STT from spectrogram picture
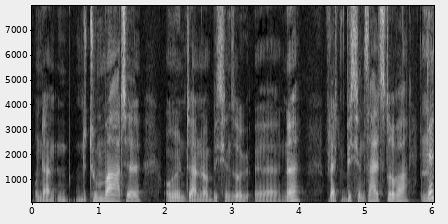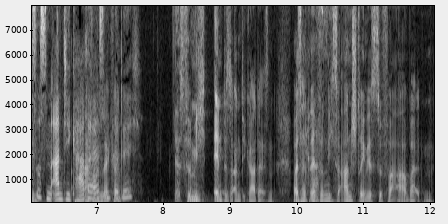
und dann eine Tomate und dann noch ein bisschen so, äh, ne? Vielleicht ein bisschen Salz drüber. Das Mm. ist ein Antikateressen für dich? Das ist für mich endes Antikateressen. Weil es halt Krass. einfach nicht so anstrengend ist zu verarbeiten.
